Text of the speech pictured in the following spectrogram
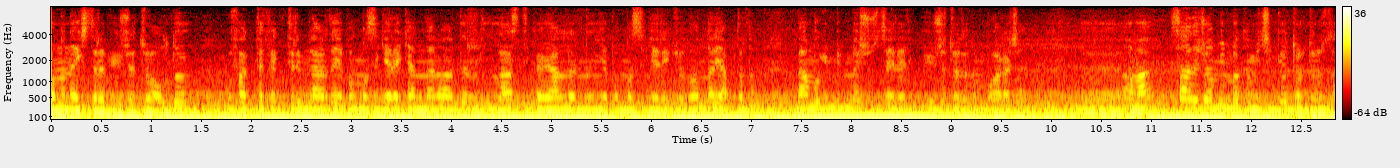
Onun ekstra bir ücreti oldu. Ufak tefek trimlerde yapılması gerekenler vardır. Lastik ayarlarının yapılması gerekiyordu. Onları yaptırdım. Ben bugün 1500 TL'lik bir ücret ödedim bu araca. Ee, ama sadece 10.000 bakım için götürdüğünüzde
